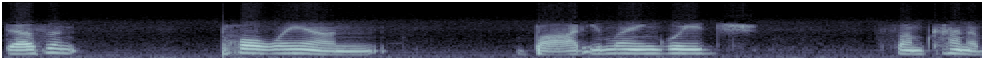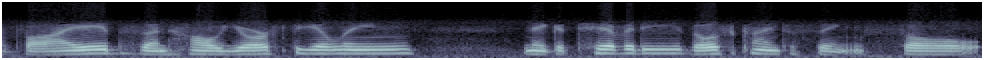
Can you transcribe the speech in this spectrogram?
doesn't pull in body language, some kind of vibes and how you're feeling, negativity, those kinds of things. So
